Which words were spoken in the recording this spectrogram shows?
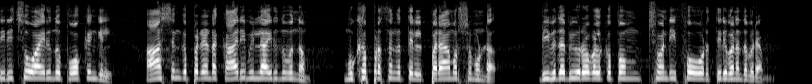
തിരിച്ചുവായിരുന്നു പോക്കെങ്കിൽ ആശങ്കപ്പെടേണ്ട കാര്യമില്ലായിരുന്നുവെന്നും മുഖപ്രസംഗത്തിൽ പരാമർശമുണ്ട്. വിവിധ ബ്യൂറോകൾക്കൊപ്പം ട്വന്റി തിരുവനന്തപുരം.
